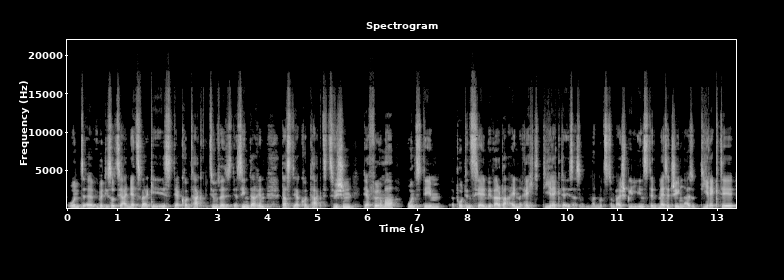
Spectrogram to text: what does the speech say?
Und äh, über die sozialen Netzwerke ist der Kontakt beziehungsweise der Sinn darin, dass der Kontakt zwischen der Firma und dem potenziellen Bewerber ein recht direkter ist. Also man nutzt zum Beispiel Instant Messaging, also direkte,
